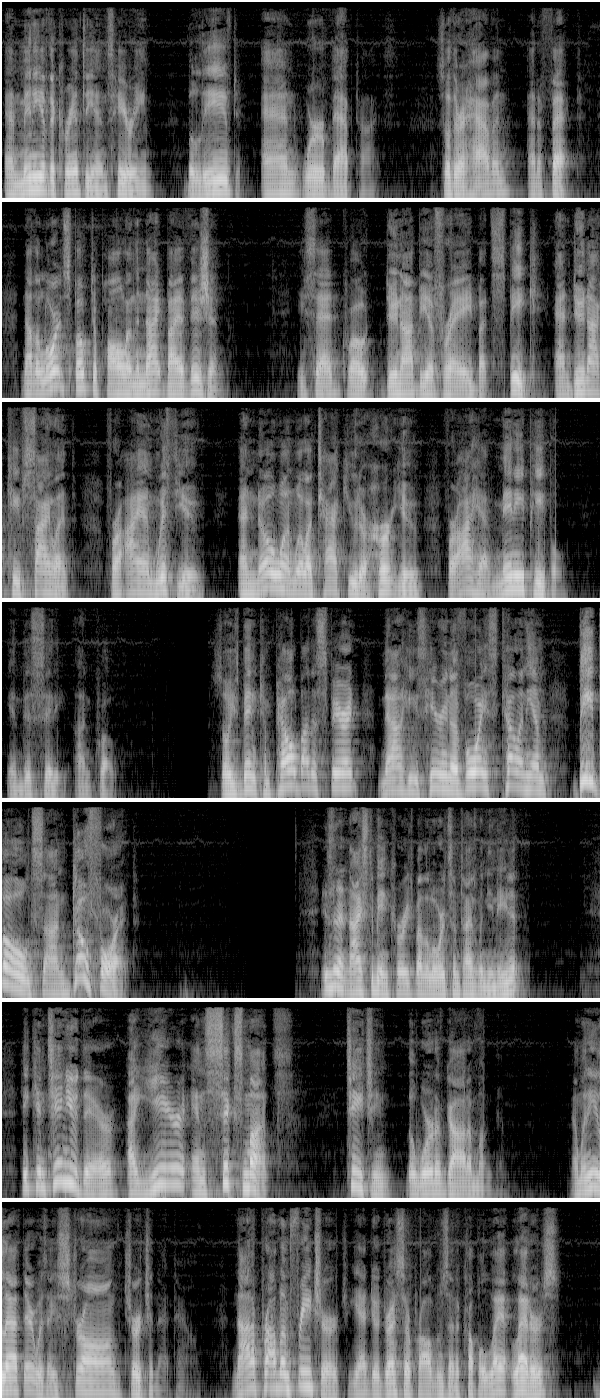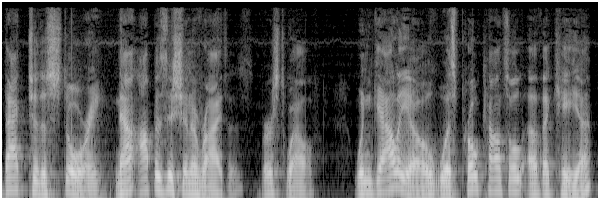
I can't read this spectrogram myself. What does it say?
And many of the Corinthians, hearing, believed and were baptized. So they're having an effect. Now the Lord spoke to Paul in the night by a vision. He said, quote, Do not be afraid, but speak and do not keep silent, for I am with you, and no one will attack you to hurt you, for I have many people in this city, unquote. So he's been compelled by the Spirit. Now he's hearing a voice telling him, Be bold, son, go for it. Isn't it nice to be encouraged by the Lord sometimes when you need it? He continued there a year and six months teaching the Word of God among them. And when he left, there was a strong church in that town. Not a problem free church. He had to address their problems in a couple letters. Back to the story. Now opposition arises. Verse 12. When Gallio was proconsul of Achaia,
